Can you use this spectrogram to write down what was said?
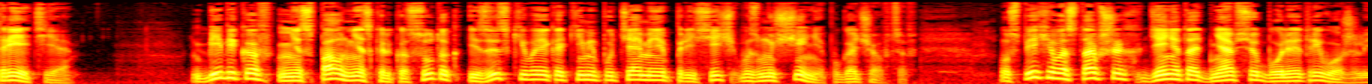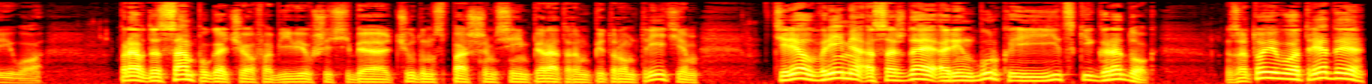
Третье. Бибиков не спал несколько суток, изыскивая, какими путями пресечь возмущение пугачевцев. Успехи восставших день ото дня все более тревожили его. Правда, сам Пугачев, объявивший себя чудом спасшимся императором Петром III, терял время, осаждая Оренбург и Яицкий городок. Зато его отряды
